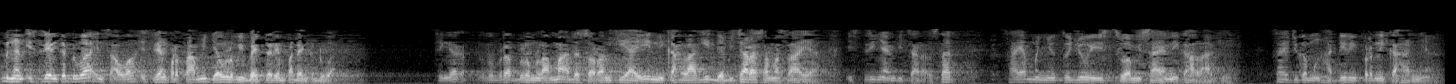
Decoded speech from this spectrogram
dengan istri yang kedua, insya Allah istri yang pertama jauh lebih baik daripada yang kedua. Sehingga beberapa belum lama ada seorang kiai nikah lagi, dia bicara sama saya. Istrinya yang bicara, Ustaz, saya menyetujui suami saya nikah lagi. Saya juga menghadiri pernikahannya.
